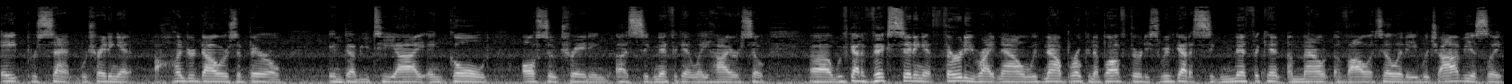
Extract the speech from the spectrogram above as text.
8%. We're trading at $100 a barrel in WTI and gold also trading uh, significantly higher. So uh, we've got a VIX sitting at 30 right now. We've now broken above 30. So we've got a significant amount of volatility, which obviously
